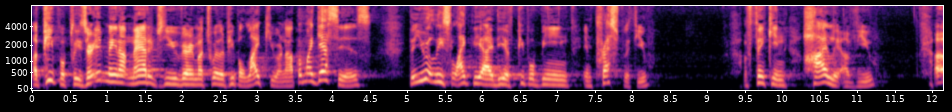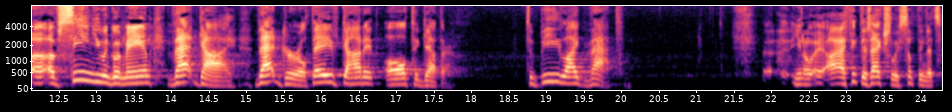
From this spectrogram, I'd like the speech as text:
a people pleaser, it may not matter to you very much whether people like you or not, but my guess is that you at least like the idea of people being impressed with you, of thinking highly of you, uh, of seeing you and going, man, that guy, that girl, they've got it all together. To be like that. Uh, you know, I think there's actually something that's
